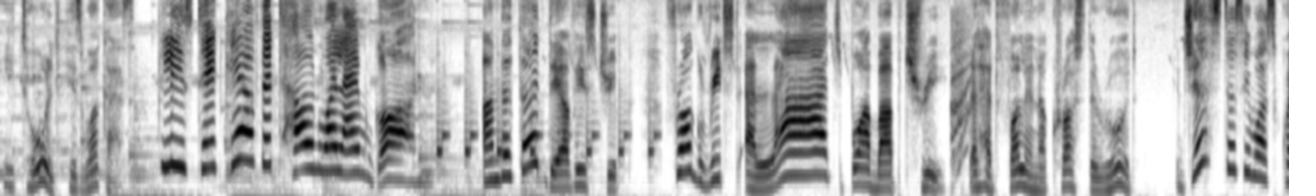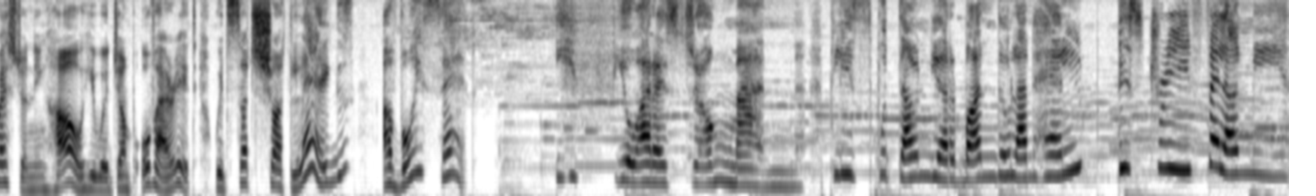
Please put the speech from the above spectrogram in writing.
He told his workers. Please take care of the town while I'm gone. On the third day of his trip, Frog reached a large baobab tree that had fallen across the road. Just as he was questioning how he would jump over it with such short legs, a voice said, If you are a strong man, please put down your bundle and help. This tree fell on me,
